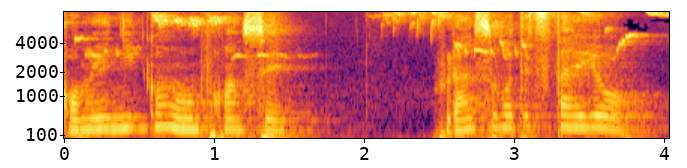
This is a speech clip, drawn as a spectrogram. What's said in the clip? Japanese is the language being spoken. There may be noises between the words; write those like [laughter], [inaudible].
コミュニコンフランセフランス語で伝えよ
